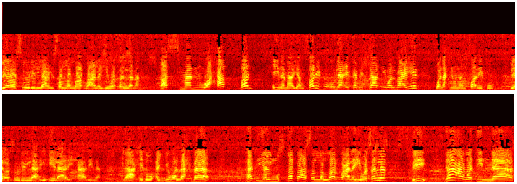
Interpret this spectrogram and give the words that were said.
برسول الله صلى الله عليه وسلم قسما وحظا حينما ينصرف أولئك بالشاة والبعير ونحن ننصرف برسول الله إلى رحالنا. لاحظوا أيها الأحباب هدي المصطفى صلى الله عليه وسلم في دعوة الناس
